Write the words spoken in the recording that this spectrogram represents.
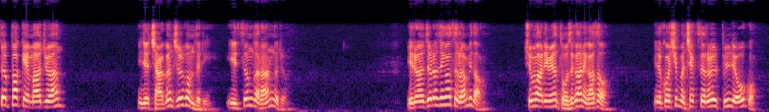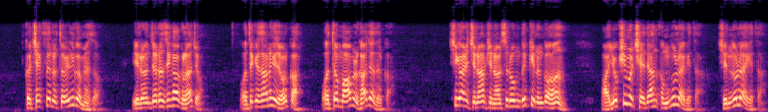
뜻밖의 마주한 이제 작은 즐거움들이 있던 거라는 거죠. 이런저런 생각들을 합니다. 주말이면 도서관에 가서 읽고 싶은 책들을 빌려오고 그 책들을 또 읽으면서 이런저런 생각을 하죠. 어떻게 사는 게 좋을까? 어떤 마음을 가져야 될까? 시간이 지나면 지날수록 느끼는 건 아, 욕심을 최대한 억눌러야겠다. 짓눌러야겠다.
